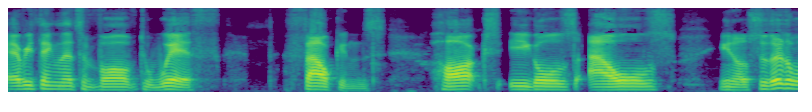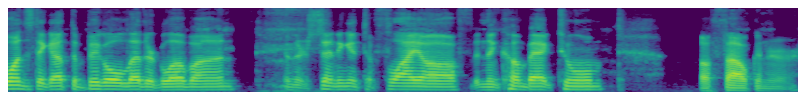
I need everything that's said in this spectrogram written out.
everything that's involved with falcons, hawks, eagles, owls, you know, so they're the ones that got the big old leather glove on and they're sending it to fly off and then come back to them. A falconer.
